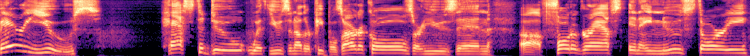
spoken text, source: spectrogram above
Fair use has to do with using other people's articles or using uh, photographs in a news story.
